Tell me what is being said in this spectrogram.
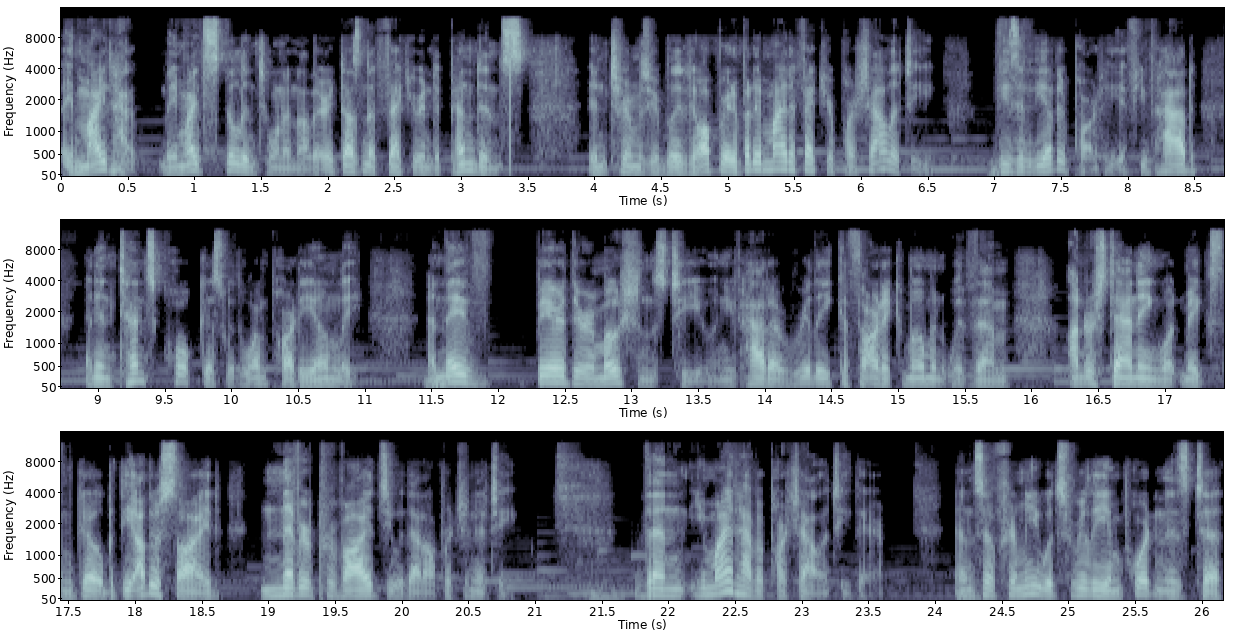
It might have. They might spill into one another. It doesn't affect your independence in terms of your ability to operate, but it might affect your partiality vis-a-vis the other party. If you've had an intense caucus with one party only, and mm-hmm. they've bared their emotions to you and you've had a really cathartic moment with them, understanding what makes them go, but the other side never provides you with that opportunity, then you might have a partiality there. And so for me, what's really important is to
